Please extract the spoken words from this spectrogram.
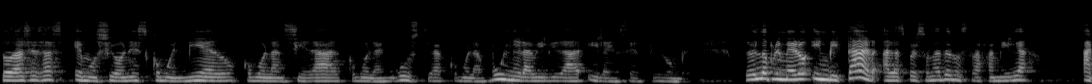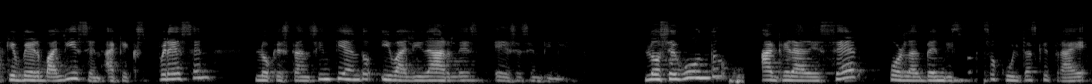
todas esas emociones como el miedo, como la ansiedad, como la angustia, como la vulnerabilidad y la incertidumbre. Entonces, lo primero, invitar a las personas de nuestra familia a que verbalicen, a que expresen lo que están sintiendo y validarles ese sentimiento. Lo segundo, agradecer por las bendiciones ocultas que trae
